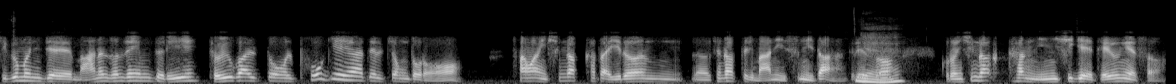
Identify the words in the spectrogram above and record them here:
지금은 이제 많은 선생님들이 교육 활동을 포기해야 될 정도로 상황이 심각하다 이런 어, 생각들이 많이 있습니다. 그래서 예. 그런 심각한 인식에 대응해서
